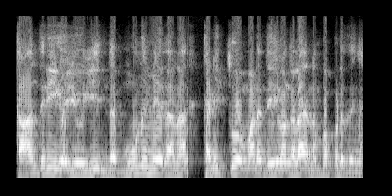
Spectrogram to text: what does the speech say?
தாந்திரீக யோகி இந்த மூணுமே தானா தனித்துவமான தெய்வங்களா நம்பப்படுதுங்க.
